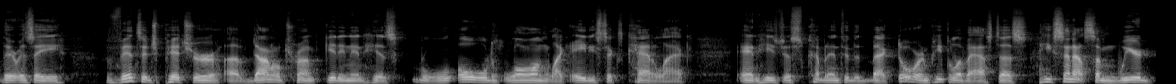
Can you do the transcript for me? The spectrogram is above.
There is a vintage picture of Donald Trump getting in his old, long, like 86 Cadillac, and he's just coming in through the back door. And people have asked us, he sent out some weird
